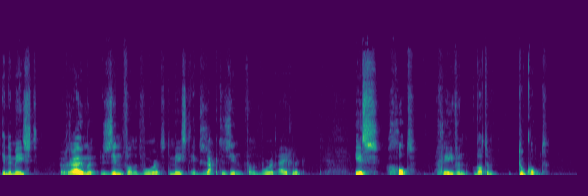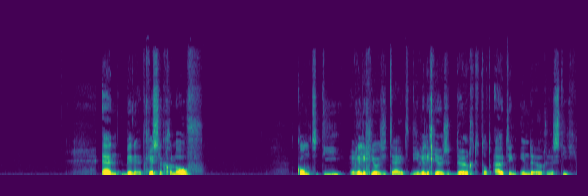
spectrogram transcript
in de meest ruime zin van het woord, de meest exacte zin van het woord eigenlijk, is God geven wat hem toekomt. En binnen het christelijk geloof komt die religiositeit, die religieuze deugd tot uiting in de Eucharistie.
